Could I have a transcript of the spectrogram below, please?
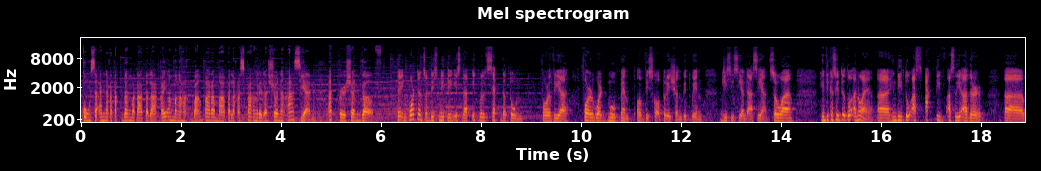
kung saan nakatakdang matatalakay ang mga hakbang para mapalakas pa ang relasyon ng ASEAN at Persian Gulf. The importance of this meeting is that it will set the tone for the uh, forward movement of this cooperation between GCC and ASEAN. So uh, hindi kasi ito ano eh uh, hindi ito as active as the other uh,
